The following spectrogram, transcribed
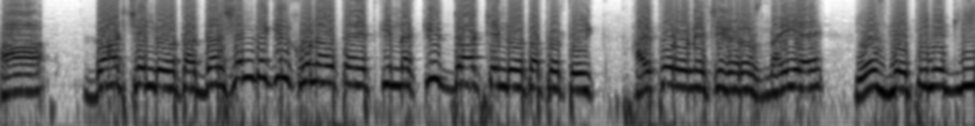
हा डॉट चेंडू होता. दर्शन देखील खुणावत आहेत की नक्कीच डॉट चेंडू होता प्रतीक. हायपर होण्याची गरज नाही आहे. येस डेफिनेटली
